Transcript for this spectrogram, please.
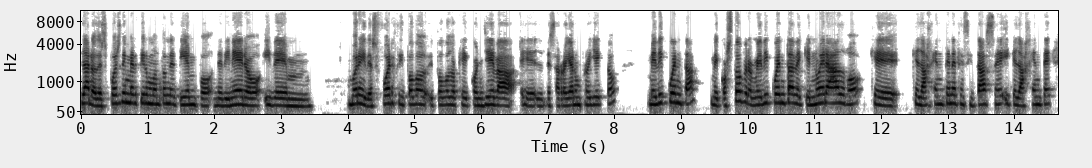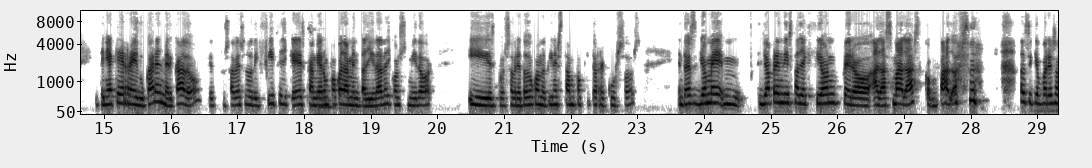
claro, después de invertir un montón de tiempo, de dinero y de, mm, bueno, y de esfuerzo y todo, y todo lo que conlleva el desarrollar un proyecto, me di cuenta, me costó, pero me di cuenta de que no era algo que, la gente necesitase y que la gente tenía que reeducar el mercado, que tú sabes lo difícil que es cambiar un poco la mentalidad del consumidor y pues, sobre todo cuando tienes tan poquitos recursos. Entonces yo, me, yo aprendí esta lección, pero a las malas, con palos. Así que por eso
